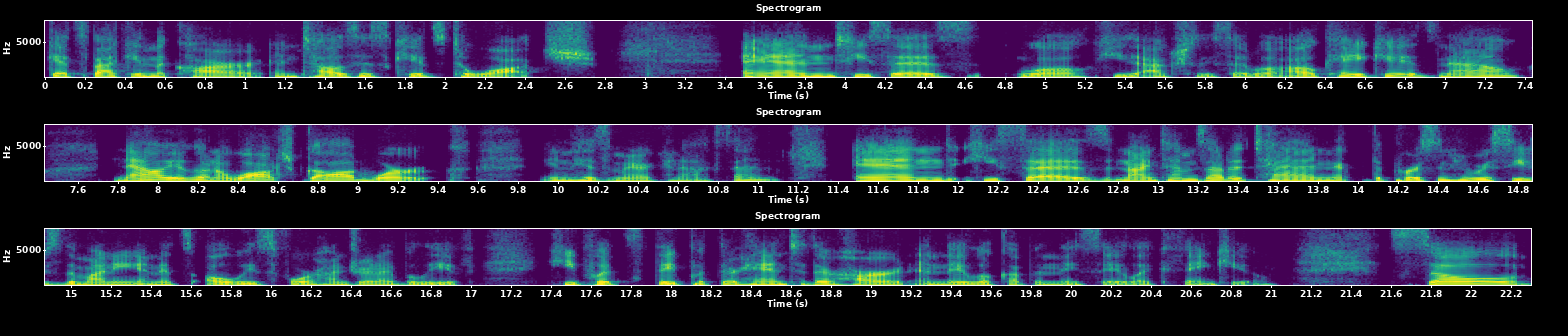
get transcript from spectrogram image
gets back in the car, and tells his kids to watch. And he says, well, he actually said, well, okay, kids, now, now you're going to watch God work in his American accent. And he says, nine times out of 10, the person who receives the money, and it's always 400, I believe, he puts, they put their hand to their heart and they look up and they say, like, thank you. So,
